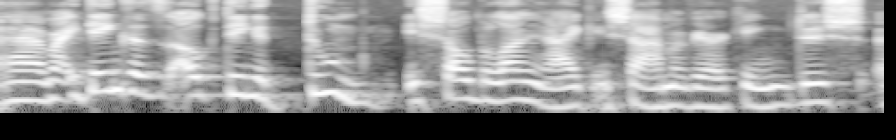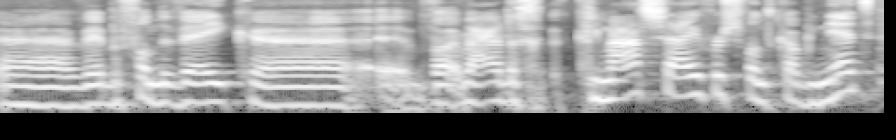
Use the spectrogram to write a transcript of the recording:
Uh, maar ik denk dat het ook dingen doen is zo belangrijk in samenwerking. Dus uh, we hebben van de week uh, waren de klimaatcijfers van het kabinet.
